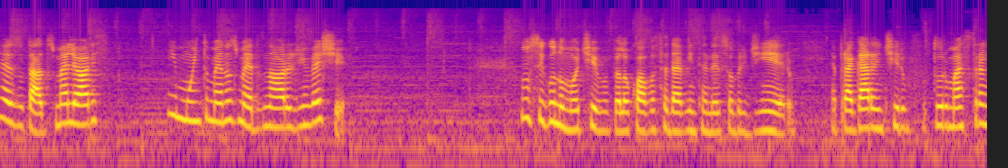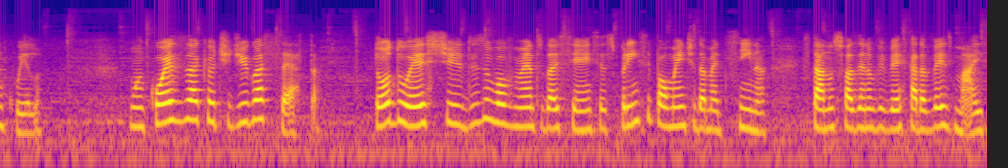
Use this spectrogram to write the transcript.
resultados melhores e muito menos medo na hora de investir. Um segundo motivo pelo qual você deve entender sobre dinheiro é para garantir um futuro mais tranquilo. Uma coisa que eu te digo é certa: todo este desenvolvimento das ciências, principalmente da medicina, está nos fazendo viver cada vez mais.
